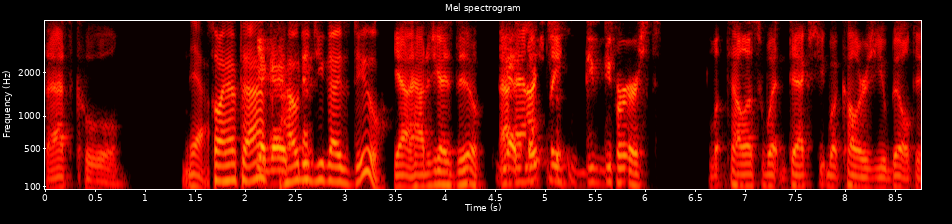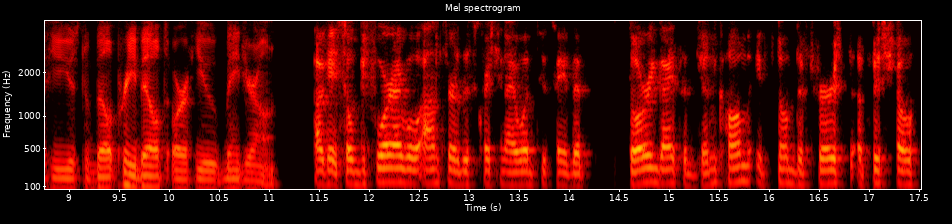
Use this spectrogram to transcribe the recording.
that's cool. Yeah. So i have to ask yeah, guys, how did you guys do? Yeah how did you guys do? Yeah, so, actually so, first tell us what decks what colors you built if you used to build pre-built or if you made your own. Okay so before i will answer this question i want to say that sorry guys at gen con it's not the first official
